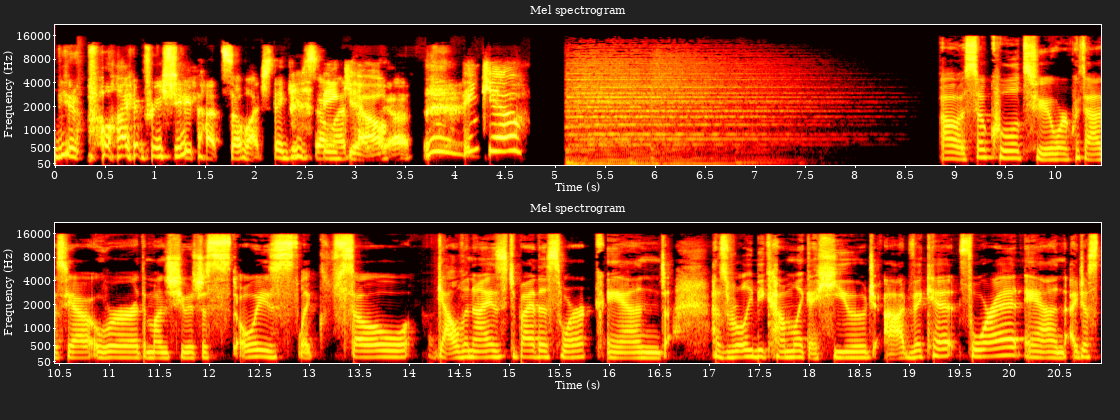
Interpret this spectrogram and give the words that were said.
Beautiful. I appreciate that so much. Thank you so Thank much. Thank you. Thank you. Oh, it's so cool to work with Asya over the months. She was just always like so galvanized by this work and has really become like a huge advocate for it. And I just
